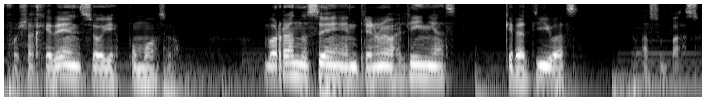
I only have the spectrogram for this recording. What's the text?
follaje denso y espumoso, borrándose entre nuevas líneas creativas a su paso.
